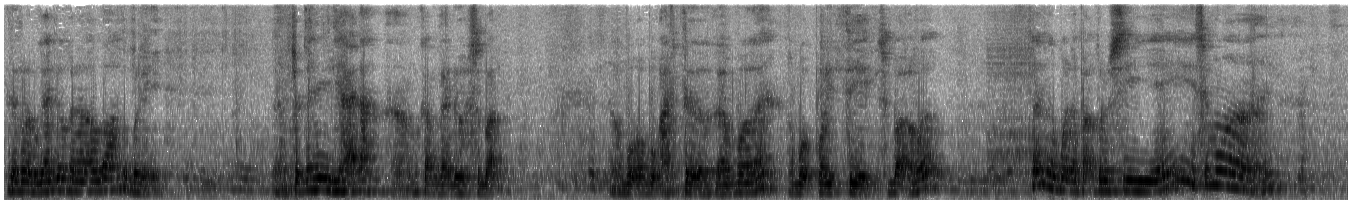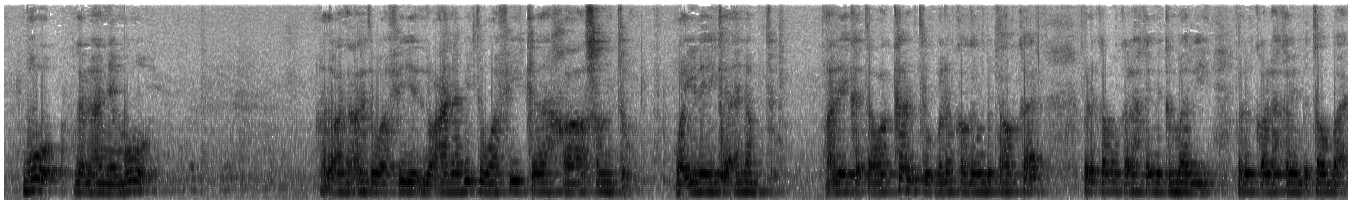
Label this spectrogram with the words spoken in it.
Jadi kalau bergaduh kerana Allah tu boleh. Contohnya jihad lah. Ha, Bukan bergaduh sebab Rebut-rebut harta ke apa eh? Rebut politik Sebab apa? Kan rebut dapat kerusi Eh semua. Buruk Pergaduhan yang buruk. Kalau Allah kata Wafi Doa Nabi tu Wafika khasamtu wa ilaika anabtu. Alaika tawakkaltu. Pada engkau kami bertawakal. Pada kamu kalah kami kembali. Pada engkau lah kami bertaubat.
